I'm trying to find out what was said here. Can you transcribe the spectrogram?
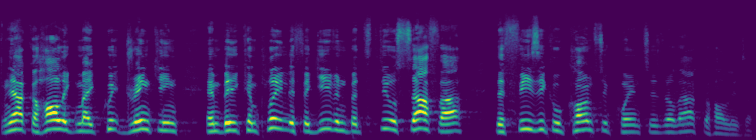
an alcoholic may quit drinking and be completely forgiven, but still suffer the physical consequences of alcoholism.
